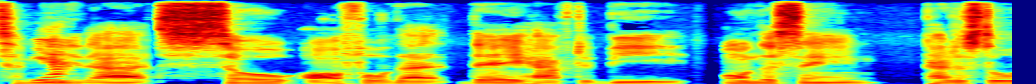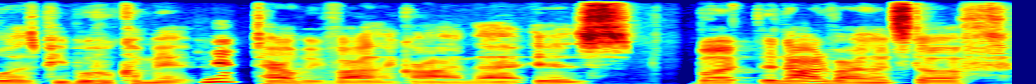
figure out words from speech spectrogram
To yeah. me, that's so awful that they have to be on the same pedestal as people who commit yeah. terribly violent crime. That is, but the non-violent stuff,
